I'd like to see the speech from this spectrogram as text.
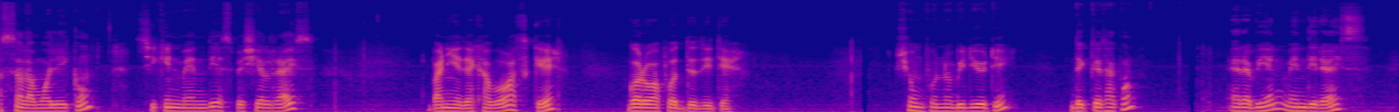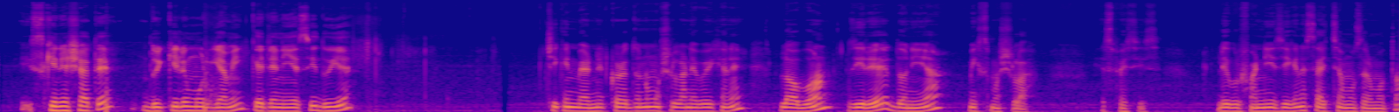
আসসালামু আলাইকুম। চিকেন মেহেন্দি স্পেশাল রাইস বানিয়ে দেখাবো আজকে ঘরোয়া পদ্ধতিতে। সম্পূর্ণ ভিডিওটি দেখতে থাকুন। অ্যারাবিয়ান মেহেন্দি রাইস স্কিনের সাথে দুই কিলো মুরগি আমি কেটে নিয়েছি দুইয়ে চিকেন ম্যারিনেট করার জন্য মশলা নেব এখানে। লবণ, জিরে, ধনিয়া মিক্স মশলা স্পাইসিস লেবুর ফান নিয়েছি এখানে চার চামচের মতো।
